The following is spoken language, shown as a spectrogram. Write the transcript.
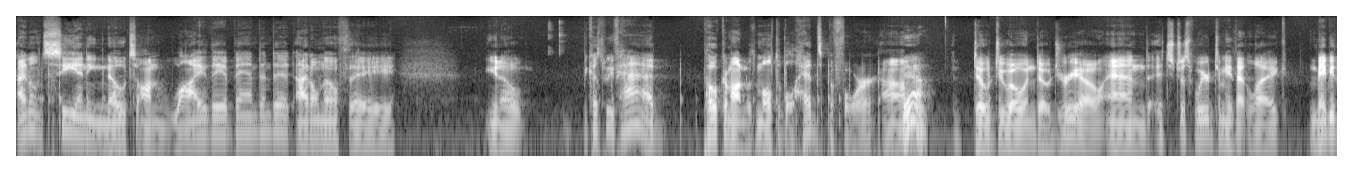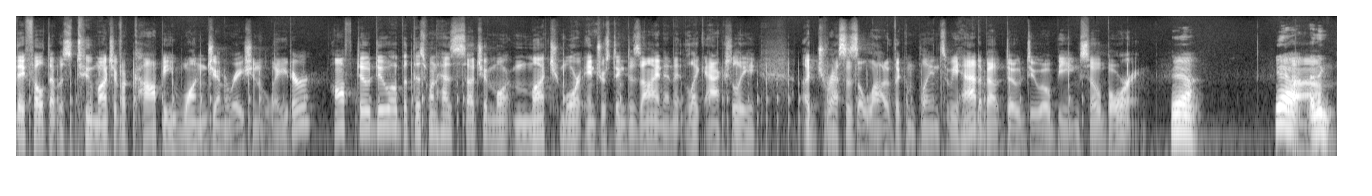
I don't see any notes on why they abandoned it. I don't know if they you know because we've had Pokemon with multiple heads before. Um, Yeah. Doduo and Dodrio, and it's just weird to me that like maybe they felt that was too much of a copy one generation later off Doduo, but this one has such a more much more interesting design, and it like actually addresses a lot of the complaints we had about Doduo being so boring. Yeah, yeah. I think Um,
